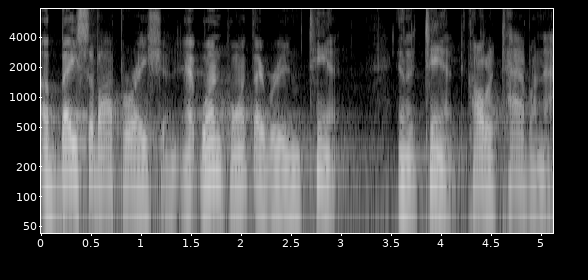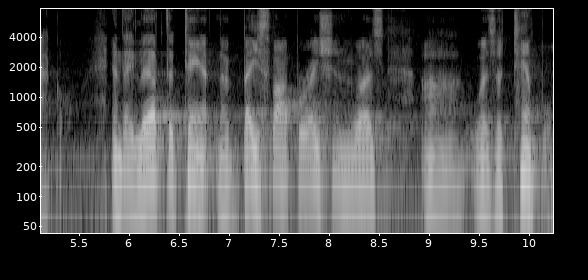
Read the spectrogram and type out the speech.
a base of operation. At one point, they were in tent, in a tent called a tabernacle. And they left the tent, and the base of operation was, uh, was a temple.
